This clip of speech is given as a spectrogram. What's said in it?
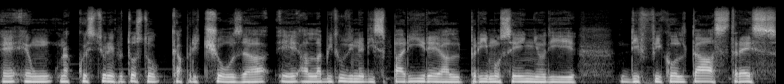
è, è un, una questione piuttosto capricciosa e ha l'abitudine di sparire al primo segno di difficoltà, stress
